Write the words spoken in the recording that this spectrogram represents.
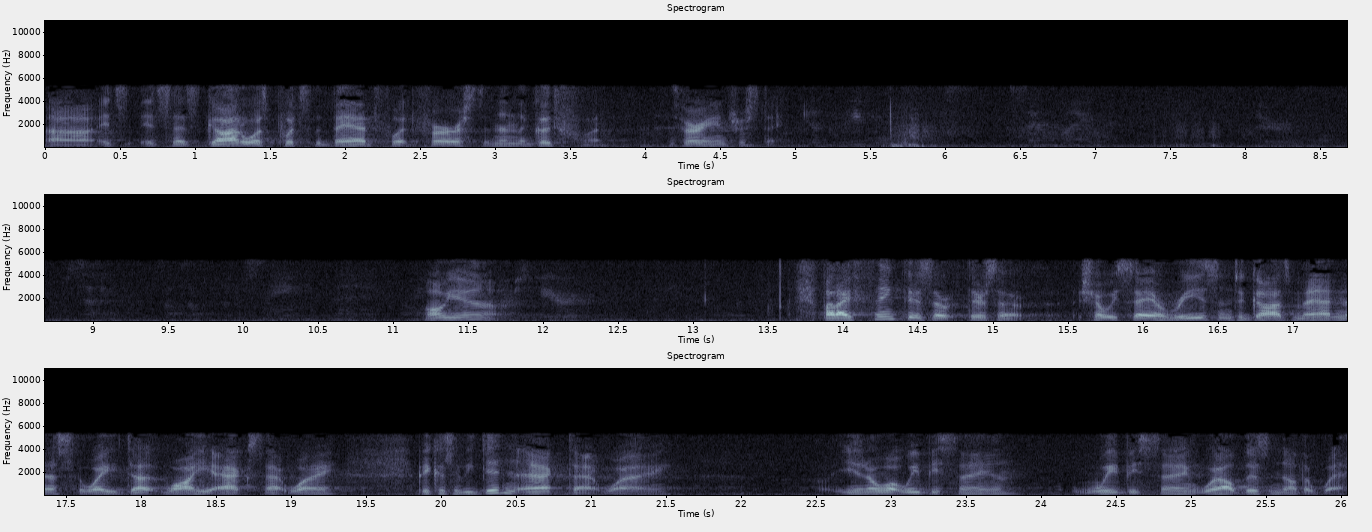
uh, it says God always puts the bad foot first and then the good foot. It's very interesting. Oh yeah. But I think there's a there's a shall we say a reason to God's madness, the way he does, why he acts that way. Because if he didn't act that way, you know what we'd be saying? We'd be saying, well, there's another way.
